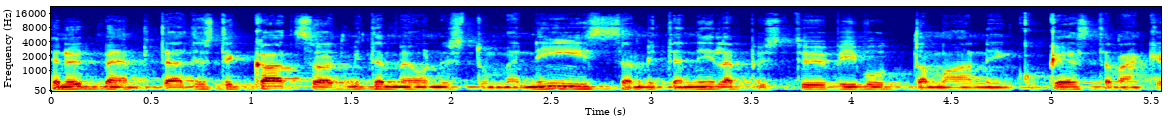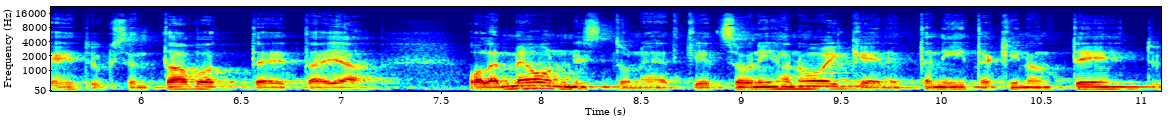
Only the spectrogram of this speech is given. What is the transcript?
Ja nyt meidän pitää tietysti katsoa, että miten me onnistumme niissä, miten niillä pystyy vivuttamaan niin kuin kestävän kehityksen tavoitteita ja olemme onnistuneetkin. Että se on ihan oikein, että niitäkin on tehty.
